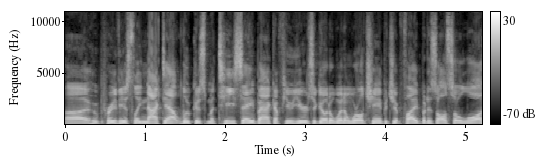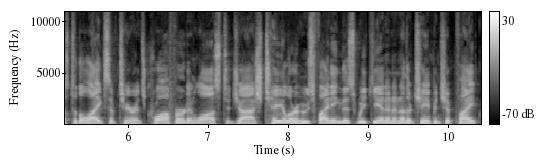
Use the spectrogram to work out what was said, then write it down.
uh, who previously knocked out Lucas Matthysse back a few years ago to win a world championship fight, but has also lost to the likes of Terence Crawford and lost to Josh Taylor, who's fighting this weekend in another championship fight.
